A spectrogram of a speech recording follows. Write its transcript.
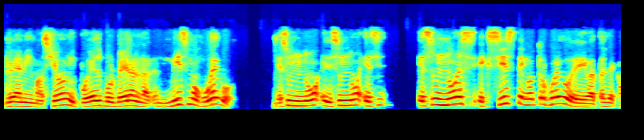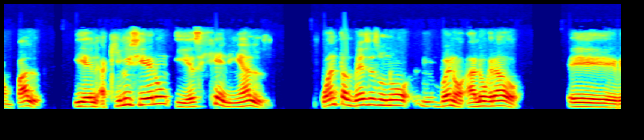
reanimación y puedes volver al, mismo juego. Eso no, eso no, es, eso no es, existe en otro juego de batalla campal. Y aquí lo hicieron y es genial. ¿Cuántas veces uno, bueno, ha logrado, eh,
